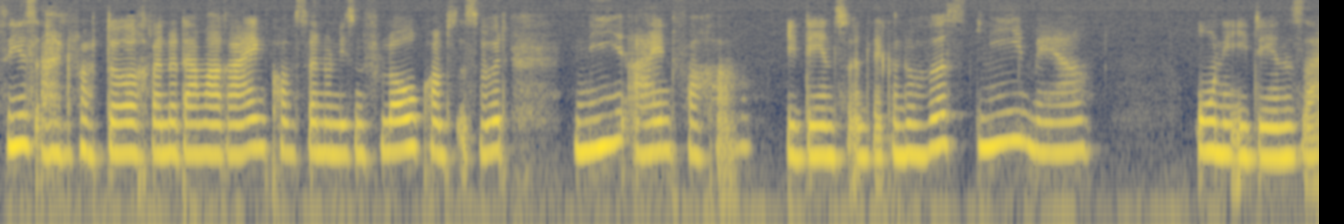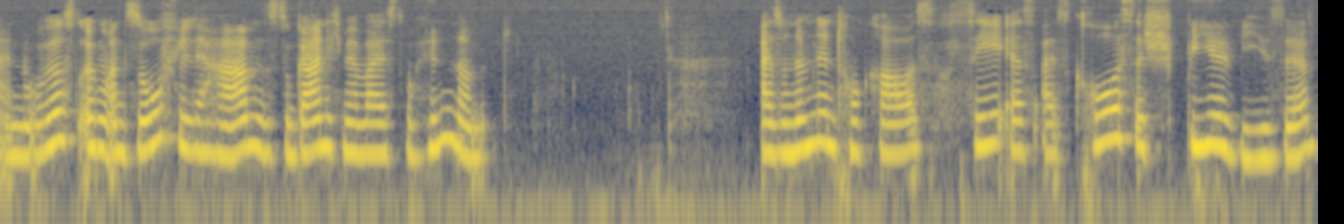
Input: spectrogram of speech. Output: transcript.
Zieh es einfach durch. Wenn du da mal reinkommst, wenn du in diesen Flow kommst, es wird nie einfacher, Ideen zu entwickeln. Du wirst nie mehr ohne Ideen sein. Du wirst irgendwann so viele haben, dass du gar nicht mehr weißt, wohin damit. Also nimm den Druck raus, sehe es als große Spielwiese,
